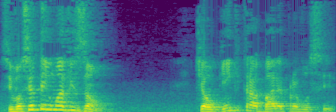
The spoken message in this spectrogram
Se você tem uma visão que alguém que trabalha para você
